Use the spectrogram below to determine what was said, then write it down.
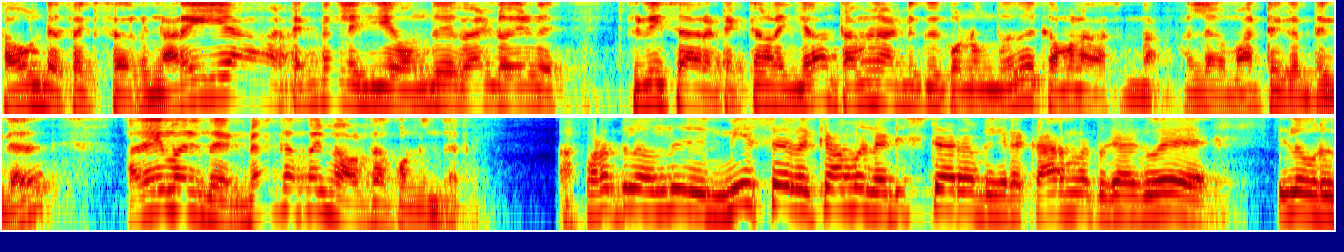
சவுண்ட் எஃபெக்ட்ஸாக இருக்கட்டும் நிறைய டெக்னாலஜியை வந்து வேர்ல்டு வைடு ரிலீஸ் ஆகிற டெக்னாலஜியெல்லாம் தமிழ்நாட்டுக்கு கொண்டு வந்தது கமலஹாசன் தான். அதில் மாற்றுக்கிறது கிடையாது. அதே மாதிரி இந்த பேக்கப்பையும் அவர் தான் கொண்டு வந்தார். படத்தில் வந்து மீசை வைக்காமல் நடிச்சிட்டார் அப்படிங்கிற காரணத்துக்காகவே இதில் ஒரு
